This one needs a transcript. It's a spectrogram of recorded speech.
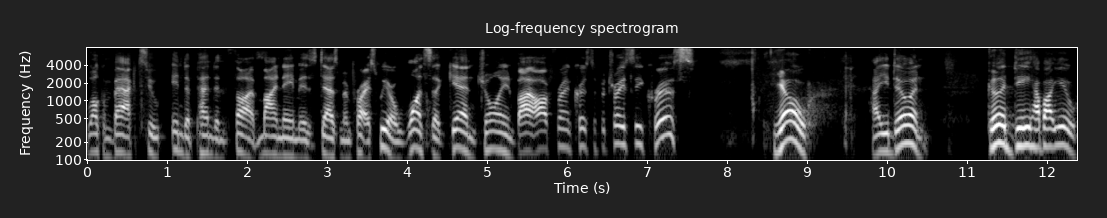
Welcome back to Independent Thought. My name is Desmond Price. We are once again joined by our friend Christopher Tracy. Chris, Yo, how you doing? good D. How about you?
